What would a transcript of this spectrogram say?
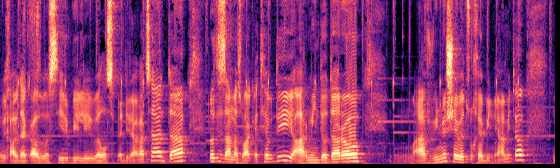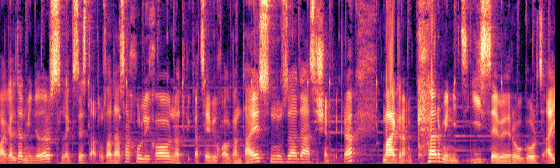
ვიყავ დაკავებული სირბილი, ველოსიპედი რაღაცა და როდესაც ამას ვაკეთებდი, არ მინდოდა რომ არ ვინმე შევეწუხებინე. ამიტომ მაგალითად მინდოდა რომ Slack-ზე სტატუსა დასახულიყო, ნოტიფიკაციები ყველგან დაესნუზა და ასე შემდეგ რა. მაგრამ Garmin-იც ისევე როგორც აი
